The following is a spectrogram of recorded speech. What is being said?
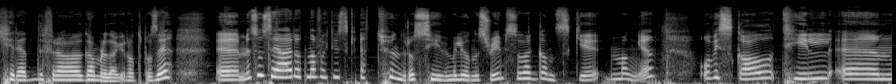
kred fra gamle dager, holdt jeg på å si. Eh, men så ser jeg at den har faktisk 107 millioner streams, så det er ganske mange. Og vi skal til eh,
